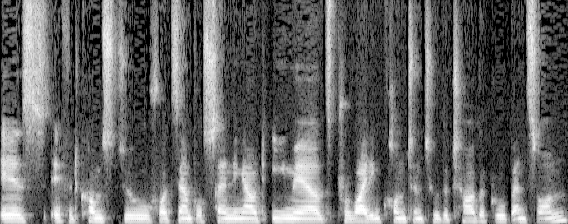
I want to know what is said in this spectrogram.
is if it comes to, for example, sending out emails, providing content to the target group, and so on,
